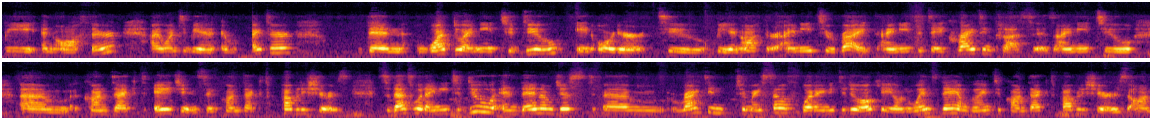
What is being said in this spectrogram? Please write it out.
be an author, I want to be a, a writer, then what do I need to do in order to be an author? I need to write. I need to take writing classes. I need to um, contact agents and contact publishers. So that's what I need to do. And then I'm just um, writing to myself what I need to do. Okay, on Wednesday, I'm going to contact publishers. On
